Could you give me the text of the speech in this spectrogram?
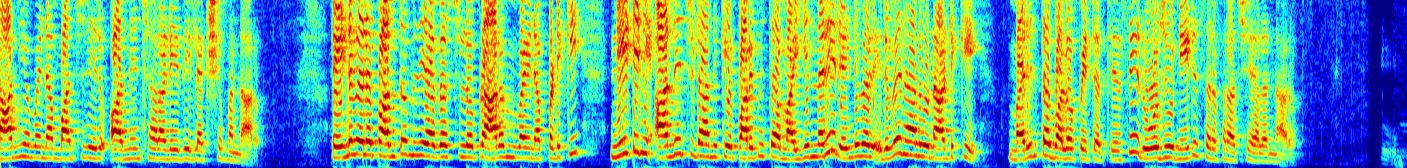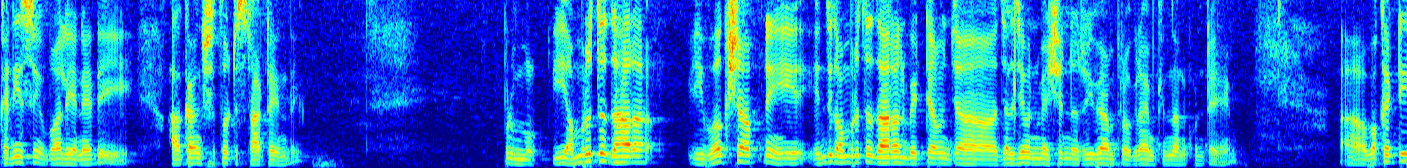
నాణ్యమైన మంచినీరు అందించాలనేది లక్ష్యమన్నారు. రెండు వేల పంతొమ్మిది ఆగస్టులో ప్రారంభమైనప్పటికీ నీటిని అందించడానికే పరిమితం అయ్యిందని రెండు వేల ఇరవై నాలుగు నాటికి మరింత బలోపేతం చేసి రోజు నీటి సరఫరా చేయాలన్నారు. కనీసం ఇవ్వాలి అనేది ఆకాంక్షతో స్టార్ట్ అయింది. ఇప్పుడు ఈ అమృతధార ఈ వర్క్షాప్ని ఎందుకు అమృతధార అని పెట్టాము జలజీవన్ మిషన్ రీవ్యామ్ ప్రోగ్రామ్ కింద అనుకుంటే ఒకటి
